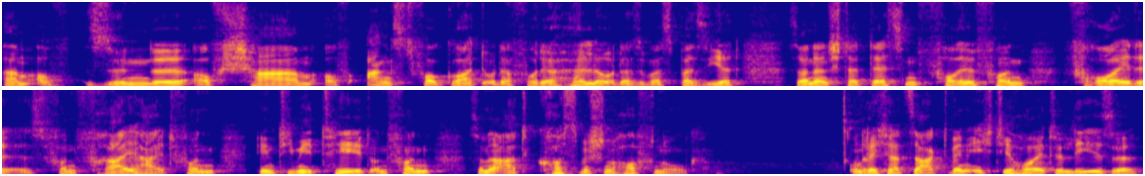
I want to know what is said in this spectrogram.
ähm, auf Sünde, auf Scham, auf Angst vor Gott oder vor der Hölle oder sowas basiert, sondern stattdessen voll von Freude ist, von Freiheit, von Intimität und von so einer Art kosmischen Hoffnung. Und Richard sagt, wenn ich die heute lese,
